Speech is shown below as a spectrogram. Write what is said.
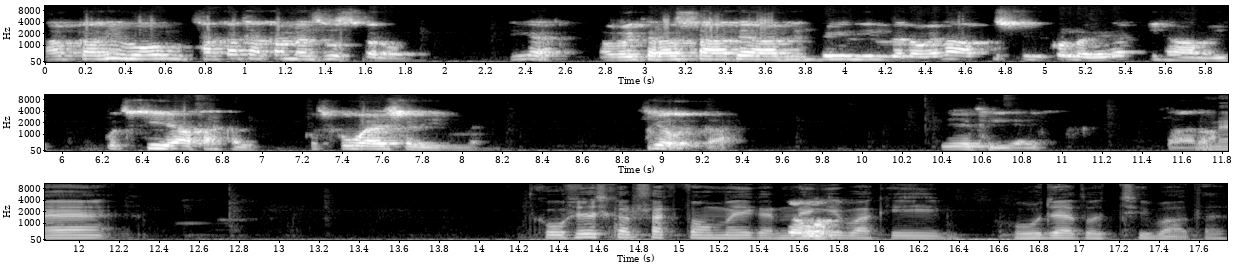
आप काफ़ी वो थका थका महसूस करोगे। ठीक है? अब एक तरह से सात या आठ घंटे की नींद लोगे ना, आपके शरीर को लगेगा कि हाँ भाई कुछ किया था कल कुछ हुआ है शरीर में। ये होता है। ये ठीक है सारा। मैं कोशिश कर सकता हूँ मैं करने की बाकी हो जाए तो अच्छी बात है।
